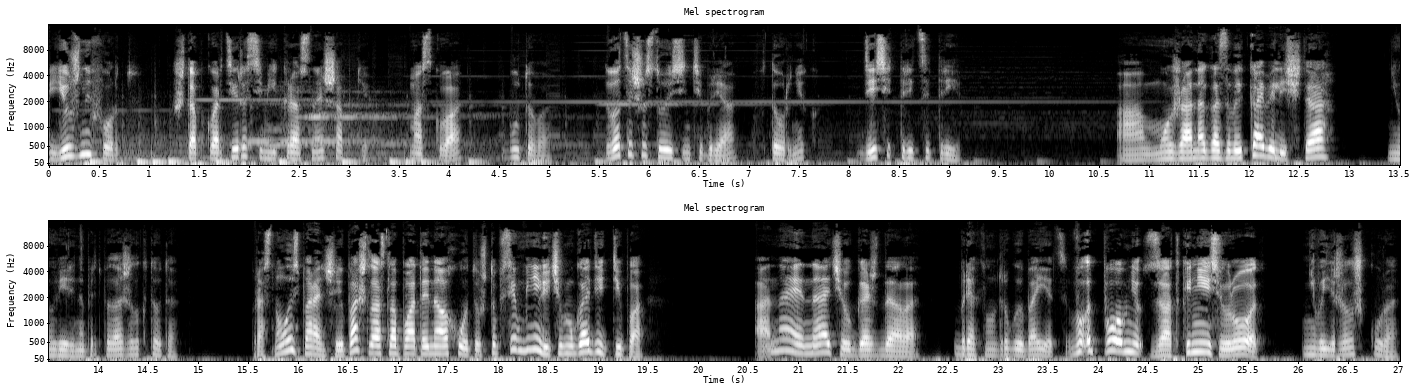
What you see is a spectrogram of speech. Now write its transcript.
Южный форт. Штаб-квартира семьи Красные Шапки. Москва. Бутово. 26 сентября. Вторник. 10.33. «А может, она газовый кабель ищет, а?» — неуверенно предположил кто-то. Проснулась пораньше и пошла с лопатой на охоту, чтоб всем гнили чем угодить, типа. Она иначе угождала, — брякнул другой боец. Вот помню... Заткнись, урод! — не выдержала шкура.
